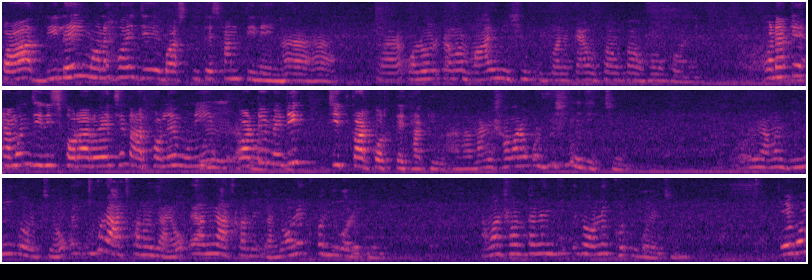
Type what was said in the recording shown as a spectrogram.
পা দিলেই মনে হয় যে বাস্তুতে শান্তি নেই। হ্যাঁ হ্যাঁ। আমার মাই মিশু মানে কাউ কাউ কাউ করে। ওনাকে এমন জিনিস করা রয়েছে তার ফলে উনি অটোমেটিক চিৎকার করতে থাকে। মানে সবার ওপর পিছিয়ে দিচ্ছে। ওই আমার দিদি করছে ওকে কী করে আটকানো যায় ওকে আমি আটকাতে জানি অনেক ক্ষতি করেছি আমার সন্তানের দিকে তো অনেক ক্ষতি করেছে এবং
